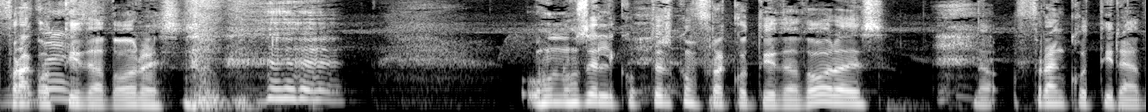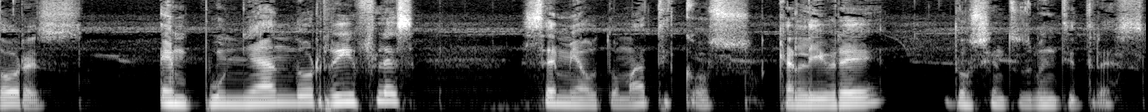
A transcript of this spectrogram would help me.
Francotiradores. Unos helicópteros con francotiradores, no, francotiradores, empuñando rifles semiautomáticos calibre 223.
